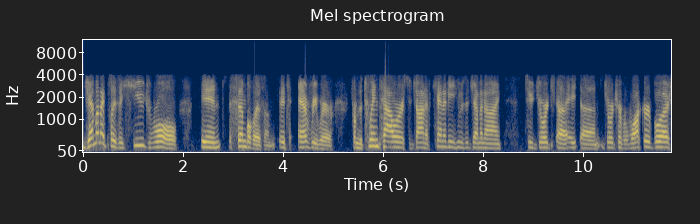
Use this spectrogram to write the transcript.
Gemini plays a huge role in symbolism. It's everywhere, from the Twin Towers to John F. Kennedy, who was a Gemini, to George uh, um George Herbert Walker Bush,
